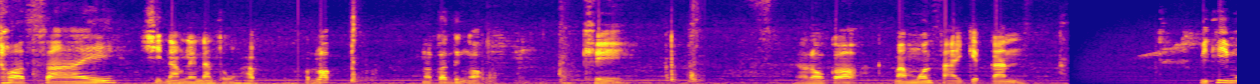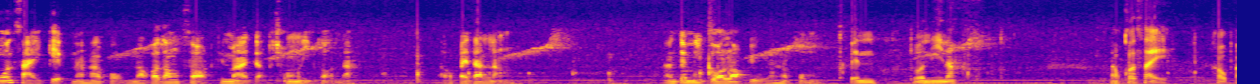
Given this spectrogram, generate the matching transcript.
ถอดสายฉีดน้ำแรงดันสูงครับกดล็อกแล้วก็ดึงออก โอเค แล้วเราก็มาม้วนสายเก็บกัน วิธีม้วนสายเก็บนะครับผมเราก็ต้องสอดขึ้นมาจากช่องนี้ก่อนนะแล้วก็ไปด้านหลังมันจะมีตัวล็อกอยู่นะครับผมเป็นตัวนี้นะเราก็ใส่เข้าไป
